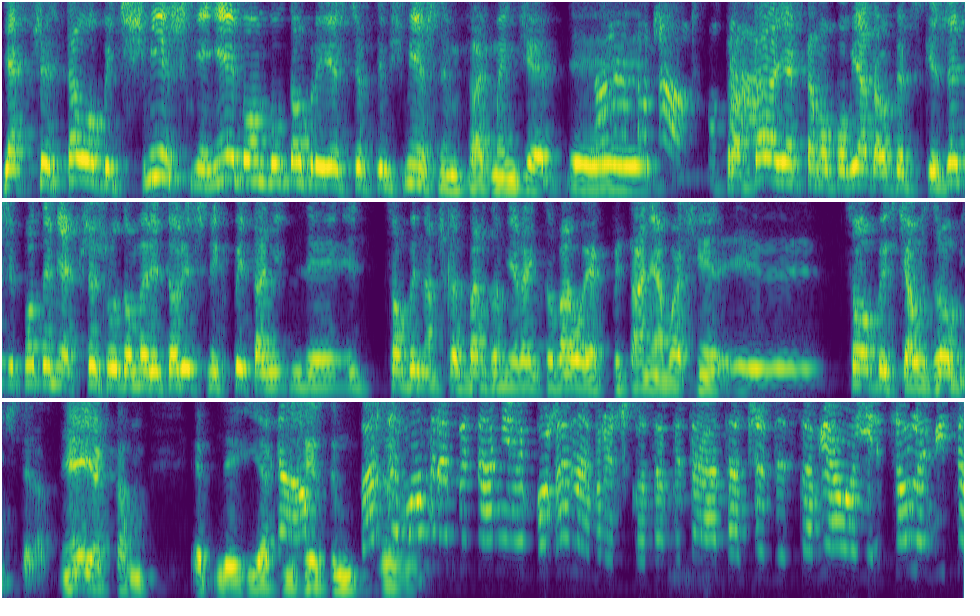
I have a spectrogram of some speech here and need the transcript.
jak przestało być śmiesznie, nie, bo on był dobry jeszcze w tym śmiesznym fragmencie, No yy, na początku, prawda, tak. jak tam opowiadał te wszystkie rzeczy, potem jak przeszło do merytorycznych pytań, yy, co by na przykład bardzo mnie rajcowało, jak pytania właśnie, yy, co by chciał zrobić teraz, nie, jak tam, yy, jak No, już jestem, Bardzo że- mądre pytanie Bożena Bryczko zapytała, ta, czy stawiała, je, co lewica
